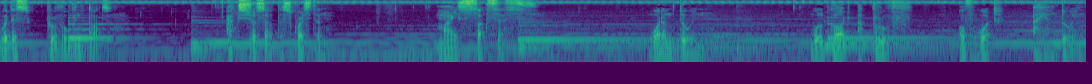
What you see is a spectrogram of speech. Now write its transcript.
with this provoking thought. Ask yourself this question My success, what I'm doing, will God approve of what I am doing?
